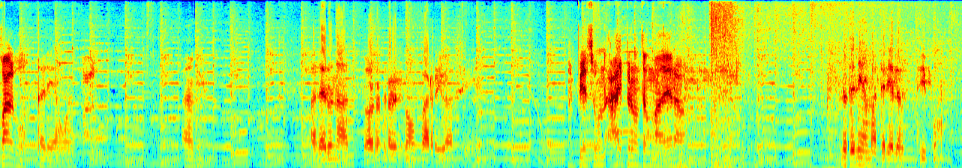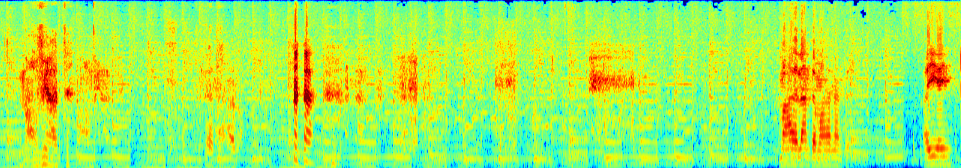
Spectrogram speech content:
¿Cuál vos? Estaría bueno. Am, hacer una torre como para arriba, así. Empiezo un. Ay, pero no tengo madera. No tenía materiales tipo. No, fíjate. Qué raro. Más adelante, más adelante. Ahí, ahí.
